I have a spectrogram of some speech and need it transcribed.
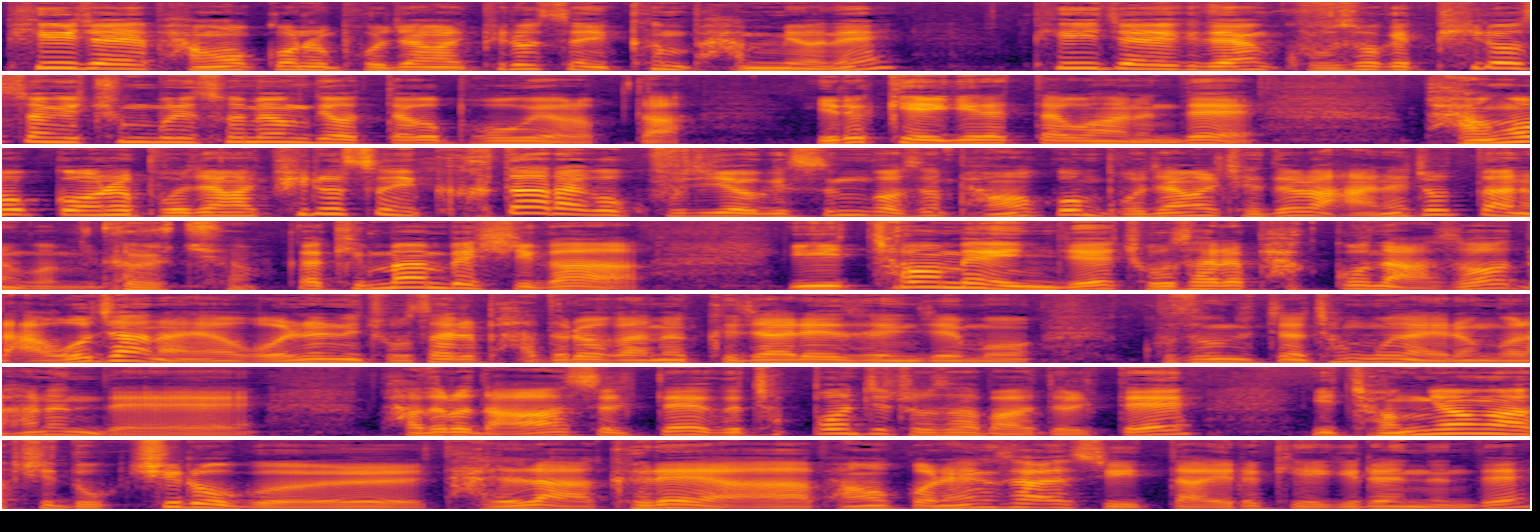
피의자의 방어권을 보장할 필요성이 큰 반면에 피의자에 대한 구속의 필요성이 충분히 소명되었다고 보기 어렵다. 이렇게 얘기를 했다고 하는데 방어권을 보장할 필요성이 크다라고 굳이 여기 쓴 것은 방어권 보장을 제대로 안 해줬다는 겁니다. 그렇죠. 그러니까 김만배 씨가 이 처음에 이제 조사를 받고 나서 나오잖아요. 원래는 조사를 받으러 가면 그 자리에서 이제 뭐 구속영장 청구나 이런 걸 하는데 받으러 나왔을 때 그 첫 번째 조사 받을 때 이 정영학 씨 녹취록을 달라 그래야 방어권을 행사할 수 있다 이렇게 얘기를 했는데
